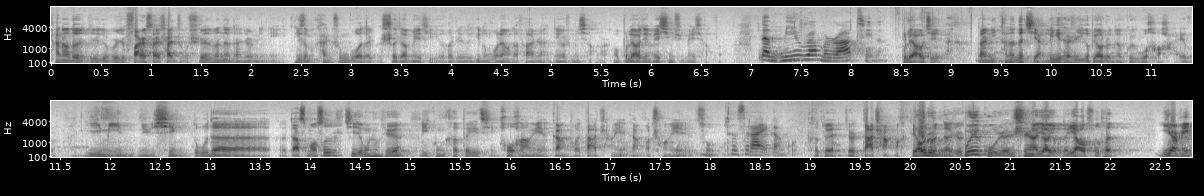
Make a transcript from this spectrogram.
panel 的这个不是 fireside chat 主持人问的他，就是你你你怎么看中国的社交媒体和这个移动互联网的发展？你有什么想法？我不了解，没兴趣，没想法。那 Mira Marathi 呢？不了解。但是你看他的简历，他是一个标准的硅谷好孩子，移民女性，读的达斯茅斯机械工程学院，理工科背景，投行也干过，大厂也干过，创业也做过，特斯拉也干过。特对，就是大厂嘛，标准的就是硅谷人身上要有的要素，他一样没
